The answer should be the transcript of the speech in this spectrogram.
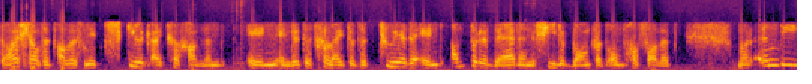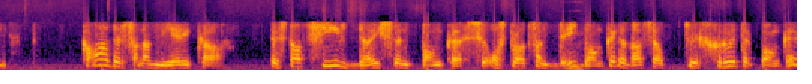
Daai geld het alles net skielik uitgegaan en en, en dit het gelei tot 'n tweede en amper 'n derde en 'n vierde bank wat omgeval het. Maar in die kader van Amerika is daar 4000 banke. So ons praat van 3 banke, dit was al twee groter banke.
